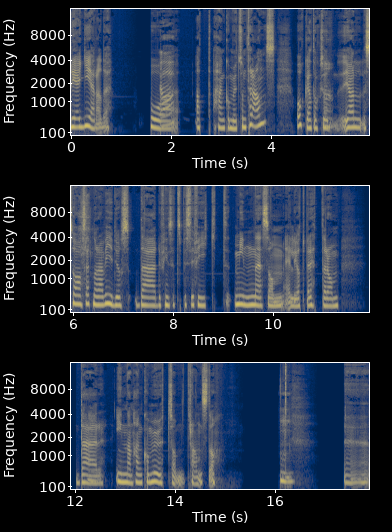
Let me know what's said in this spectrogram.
reagerade på Ja. att han kom ut som trans. Och att också, jag så har sett några videos där det finns ett specifikt minne som Elliot berättar om. Där Mm. innan han kom ut som trans då. Mm. Eh,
